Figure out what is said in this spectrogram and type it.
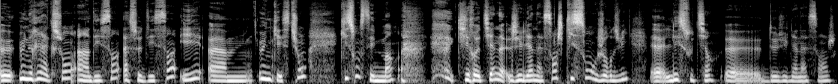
Euh, une réaction à un dessin, à ce dessin et euh, une question. Qui sont ces mains? qui retiennent Julian Assange, qui sont aujourd'hui euh, les soutiens euh, de Julian Assange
